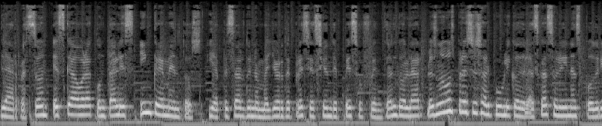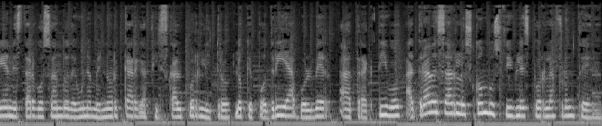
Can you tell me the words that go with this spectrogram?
La razón es que ahora con tales incrementos y a pesar de una mayor depreciación de peso frente al dólar, los nuevos precios al público de las gasolinas podrían estar gozando de una menor carga fiscal por litro, lo que podría volver atractivo atravesar los combustibles por la frontera.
